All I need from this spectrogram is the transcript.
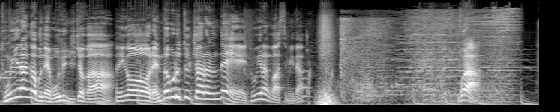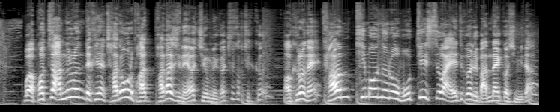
동일한가 보네 모든 유저가. 이거 랜덤으로 뜰 줄 알았는데 동일한 것 같습니다. 뭐야 뭐야 버튼 안 눌렀는데 그냥 자동으로 받, 받아지네요 지금이니까? 출석 체크? 아 그러네. 다음 팀원으로 모티스와 에드거를 만날 것입니다.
